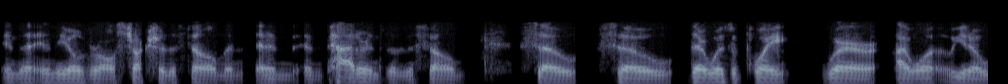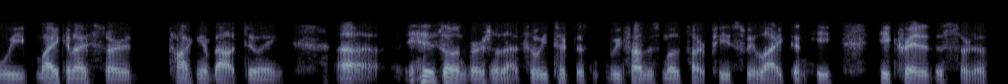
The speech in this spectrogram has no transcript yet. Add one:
in the in the overall structure of the film and and, and patterns of the film. So so there was a point where I want you know we Mike and I started talking about doing uh, his own version of that. So we took this, we found this Mozart piece we liked, and he he created this sort of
